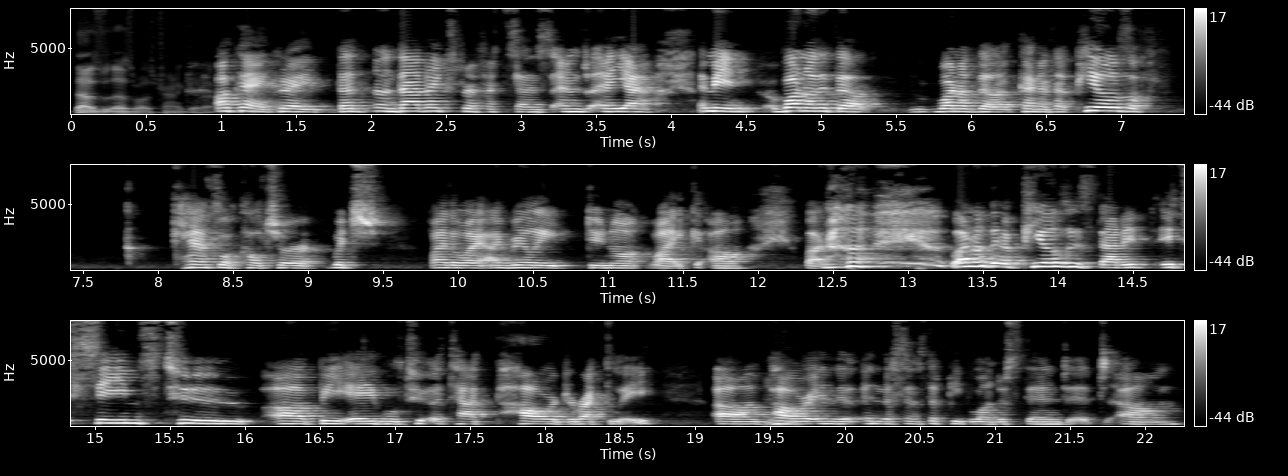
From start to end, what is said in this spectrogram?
that's, that's what i was trying to get at Okay, great. That that makes perfect sense. And uh, yeah, I mean, one of the one of the kind of appeals of cancel culture, which by the way I really do not like, uh, but one of the appeals is that it it seems to uh, be able to attack power directly. Uh, power in the in the sense that people understand it. Um,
